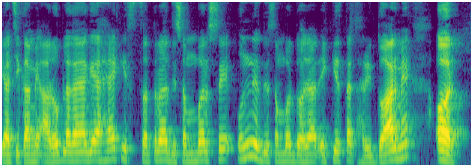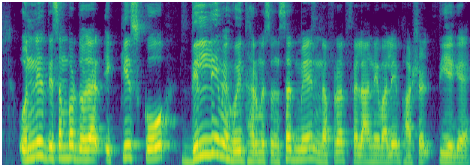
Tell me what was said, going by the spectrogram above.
याचिका में आरोप लगाया गया है कि 17 दिसंबर से 19 दिसंबर 2021 तक हरिद्वार में और 19 दिसंबर 2021 को दिल्ली में हुई धर्म संसद में नफरत फैलाने वाले भाषण दिए गए।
